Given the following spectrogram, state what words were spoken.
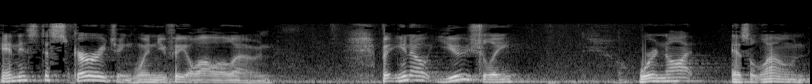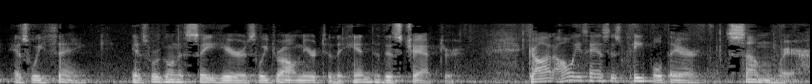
And it's discouraging when you feel all alone. But you know, usually we're not as alone as we think, as we're going to see here as we draw near to the end of this chapter. God always has His people there somewhere.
